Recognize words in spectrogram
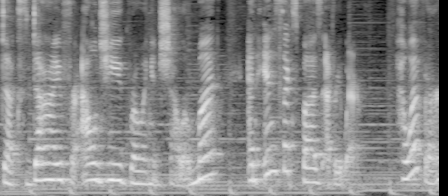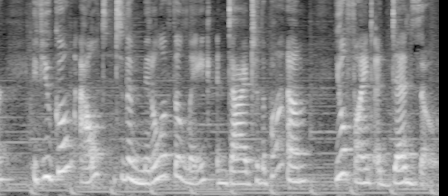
ducks dive for algae growing in shallow mud, and insects buzz everywhere. However, if you go out to the middle of the lake and dive to the bottom, you'll find a dead zone.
